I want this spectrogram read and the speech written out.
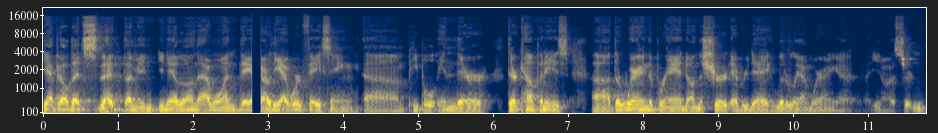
Yeah, Bill, that's that. I mean, you nailed it on that one. They are the outward facing um, people in their their companies. Uh, they're wearing the brand on the shirt every day. Literally, I'm wearing a you know a Certn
